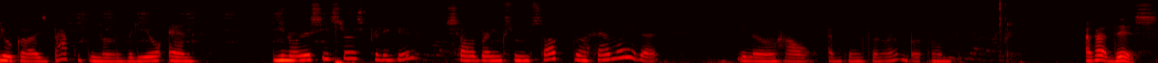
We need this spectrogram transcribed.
Yo guys, back with another video, and you know this Easter is pretty good. Celebrating some stuff with my family that, you know how everything's going around, but um, I got this.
